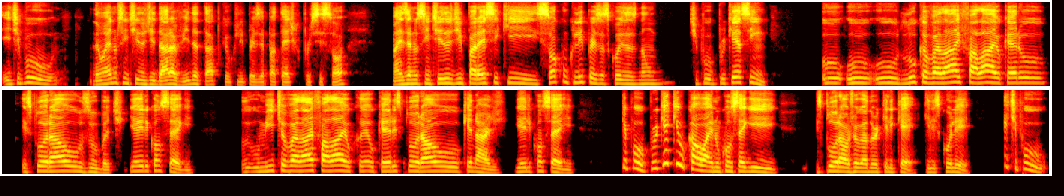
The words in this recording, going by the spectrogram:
E, tipo, não é no sentido de dar a vida, tá? Porque o Clippers é patético por si só. Mas é no sentido de parece que só com Clippers as coisas não. Tipo, porque assim. O, o, o Luca vai lá e fala: ah, eu quero explorar o Zubat. E aí ele consegue. O Mitchell vai lá e fala, ah, eu, eu quero explorar o Kennard. E aí ele consegue. Tipo, por que, que o Kawhi não consegue explorar o jogador que ele quer, que ele escolher? É tipo,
